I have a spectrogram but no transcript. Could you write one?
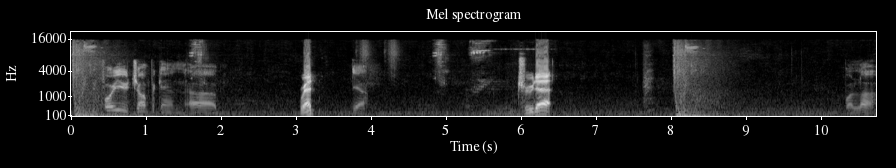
Before you jump again, uh, Red? yeah. True dat. Voila.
